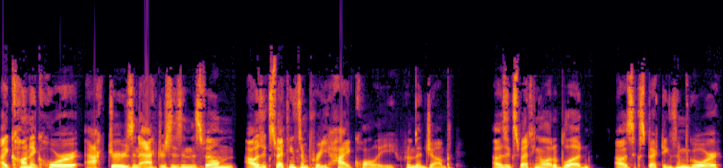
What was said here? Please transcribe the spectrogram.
iconic horror actors and actresses in this film, I was expecting some pretty high quality from the jump. I was expecting a lot of blood. I was expecting some gore,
